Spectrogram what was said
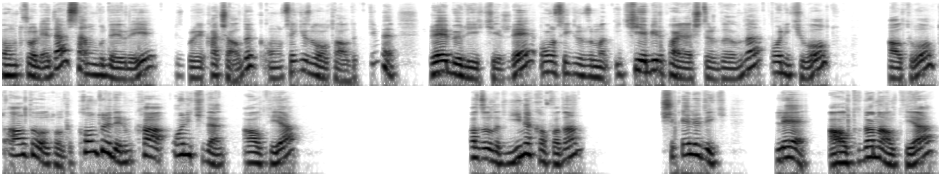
kontrol edersen bu devreyi biz buraya kaç aldık? 18 volt aldık değil mi? R bölü 2 R 18 o zaman 2'ye 1 paylaştırdığında 12 volt 6 volt 6 volt oldu. Kontrol edelim. K 12'den 6'ya azalır. Yine kafadan ışık eledik. L 6'dan 6'ya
